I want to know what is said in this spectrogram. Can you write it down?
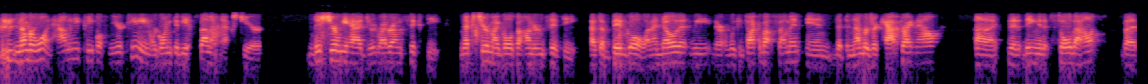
number one, how many people from your team are going to be at Summit next year? This year we had right around 60. Next year my goal is 150. That's a big goal, and I know that we there, we can talk about Summit and that the numbers are capped right now, uh, that being that it's sold out, but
